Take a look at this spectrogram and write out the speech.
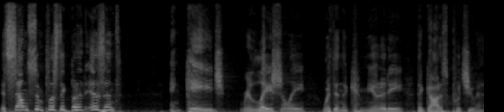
It sounds simplistic, but it isn't. Engage relationally within the community that God has put you in.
